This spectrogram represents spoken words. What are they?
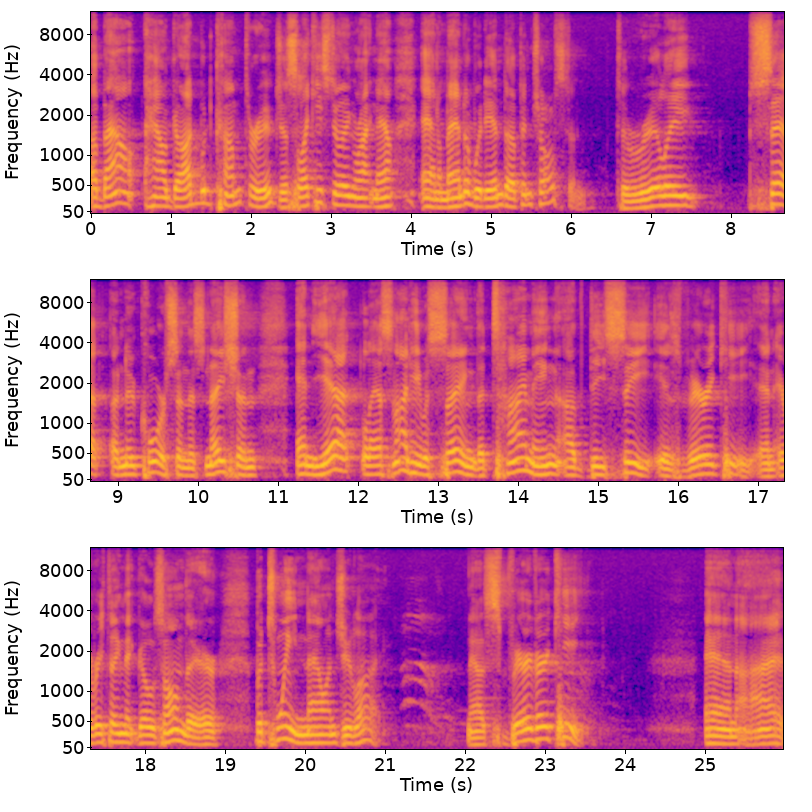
about how God would come through, just like He's doing right now, and Amanda would end up in Charleston to really set a new course in this nation. And yet, last night he was saying the timing of DC is very key, and everything that goes on there between now and July. Now, it's very, very key. And I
